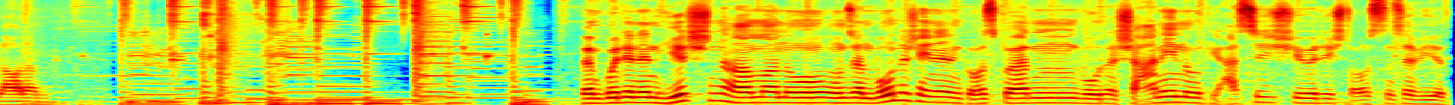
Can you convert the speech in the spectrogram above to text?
plaudern. Beim Goldenen Hirschen haben wir noch unseren wunderschönen Gastgarten, wo der Schani noch klassisch über die Straßen serviert.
